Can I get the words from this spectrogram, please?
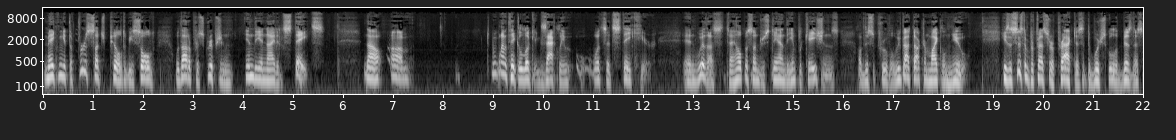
making it the first such pill to be sold without a prescription in the United States. Now, um, we want to take a look exactly what's at stake here. And with us to help us understand the implications of this approval, we've got Dr. Michael New. He's assistant professor of practice at the Busch School of Business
